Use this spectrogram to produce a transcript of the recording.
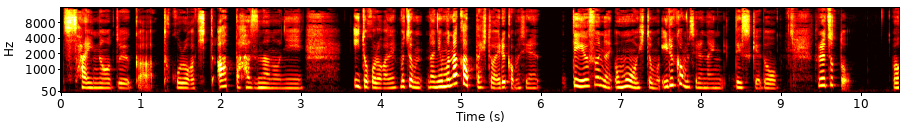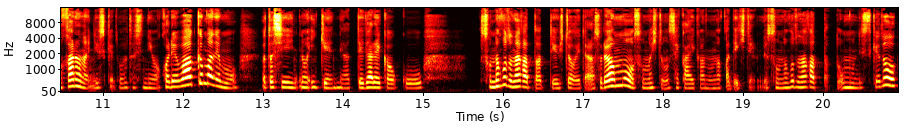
才能というか、ところがきっとあったはずなのに、いいところがね、もちろん何もなかった人はいるかもしれんっていうふうに思う人もいるかもしれないんですけど、それちょっとわからないんですけど、私には。これはあくまでも私の意見であって、誰かをこう、そんなことなかったっていう人がいたら、それはもうその人の世界観の中で生きてるんで、そんなことなかったと思うんですけど、覆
